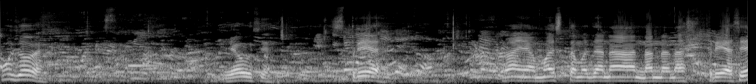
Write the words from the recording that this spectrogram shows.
શું જોવે? એવું છે. સ્પ્રે. હા અહીંયા મસ્ત મજાના નાના નાના સ્પ્રે છે.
